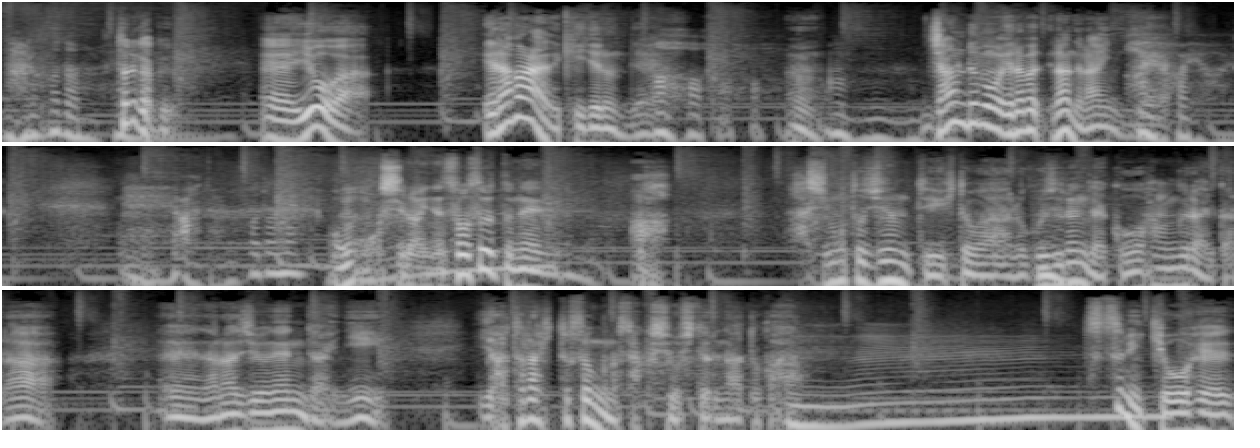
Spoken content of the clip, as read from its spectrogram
なるほど。とにかく、えー要は、選ばないで聴いてるんで。ジャンルも選べ選んでないんで、はいはいはい。あなるほどね。面白いね。そうするとね、あ橋本淳っていう人が60年代後半ぐらいから、えー70年代にやたらヒットソングの作詞をしてるなとか、堤恭平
